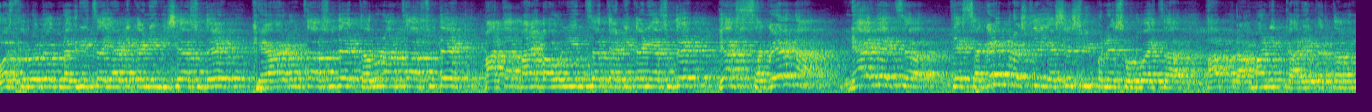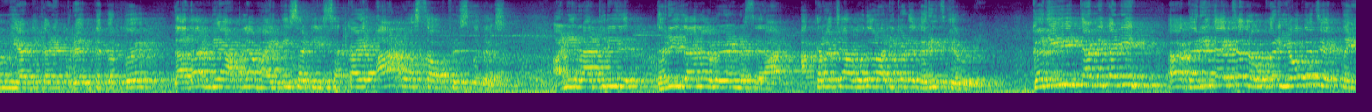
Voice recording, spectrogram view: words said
वस्त्रोद्योग नगरीचा या ठिकाणी विषय असू दे खेळाडूंचा असू दे तरुणांचा असू दे माता माय बाहुलींचा त्या ठिकाणी असू दे या सगळ्यांना न्याय द्यायचं ते सगळे प्रश्न यशस्वीपणे सोडवायचा हा प्रामाणिक कार्यकर्ता म्हणून मी या ठिकाणी प्रयत्न करतोय. दादा मी आपल्या माहितीसाठी सकाळी आठ वाजता ऑफिसमध्ये असतो. आणि रात्री घरी जायला वेळ नसेल. अकराच्या अगोदर अलीकडे घरीच गेलो नाही कधीही त्या ठिकाणी घरी जायचं लवकर योगच येत नाही.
